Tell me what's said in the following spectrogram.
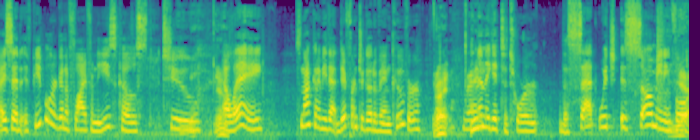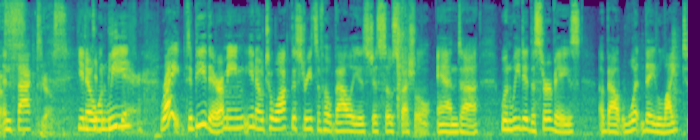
I said, if people are going to fly from the East Coast to Yeah. L.A., it's not going to be that different to go to Vancouver, right. and then they get to tour the set, which is so meaningful. Yes. In fact, Yes. you know, To when be we there. right to be there. I mean, you know, to walk the streets of Hope Valley is just so special. And uh, when we did the surveys about what they liked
